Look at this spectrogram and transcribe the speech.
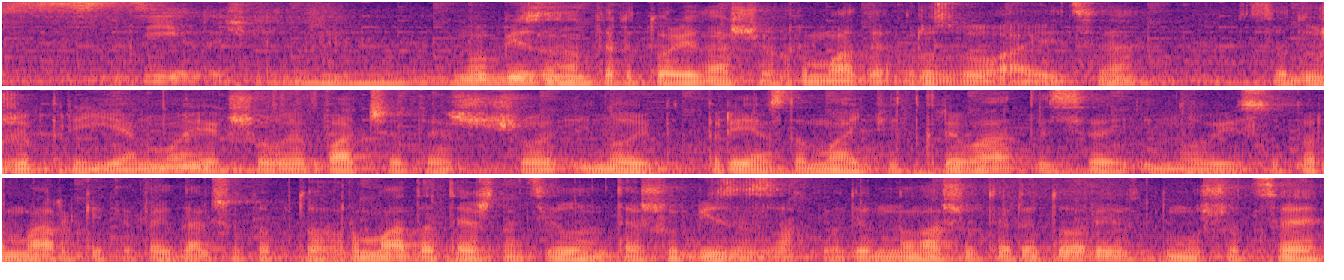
з цієї точки. Ну, бізнес на території нашої громади розвивається. Це дуже приємно, якщо ви бачите, що і нові підприємства мають відкриватися, і нові супермаркети, і так далі. Тобто громада теж націлена на те, що бізнес заходив на нашу територію, тому що це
